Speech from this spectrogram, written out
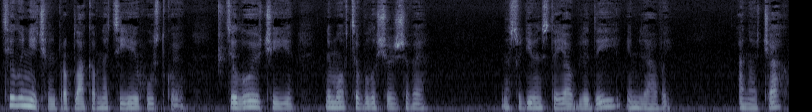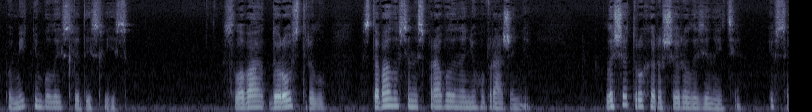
Цілу ніч він проплакав над цією хусткою, цілуючи її, немов це було щось живе. На суді він стояв блідий і млявий, а на очах помітні були сліди сліз. Слова до розстрілу, здавалося, не справили на нього враження, лише трохи розширили зіниці, і все.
